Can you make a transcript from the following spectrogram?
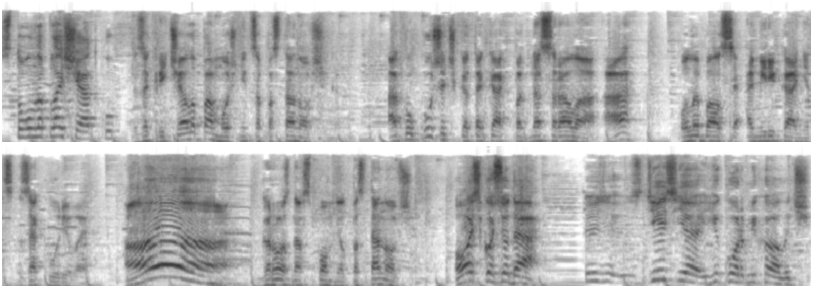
«Стул на площадку!» — закричала помощница постановщика. «А кукушечка-то как поднасрала, а?» — улыбался американец, закуривая. а, грозно вспомнил постановщик. «Оську сюда!» «Здесь я, Егор Михайлович»,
